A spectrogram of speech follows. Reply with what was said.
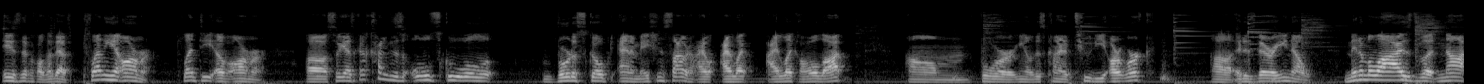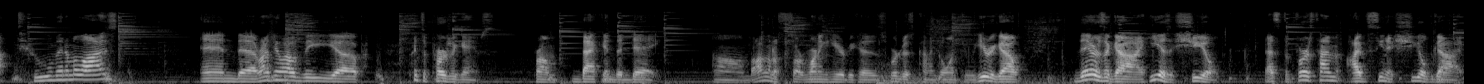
Is difficult. That's plenty of armor. Plenty of armor. Uh, so yeah, it's got kind of this old school rotoscoped animation style, which I, I like I like a whole lot. Um, for you know this kind of 2D artwork, uh, it is very you know minimalized but not too minimalized and uh, reminds me a lot of the uh, Prince of Persia games from back in the day. Um, but I'm gonna start running here because we're just kind of going through. Here we go. There's a guy. He has a shield. That's the first time I've seen a shield guy,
